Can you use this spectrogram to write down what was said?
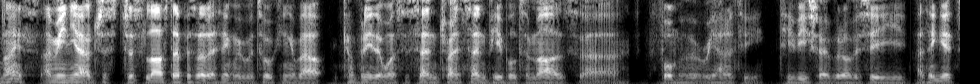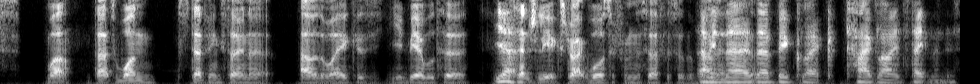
Nice. I mean, yeah. Just just last episode, I think we were talking about a company that wants to send try and send people to Mars, uh, form of a reality TV show. But obviously, I think it's well, that's one stepping stone uh, out of the way because you'd be able to Yeah. potentially extract water from the surface of the planet. I mean, their so- their big like tagline statement is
